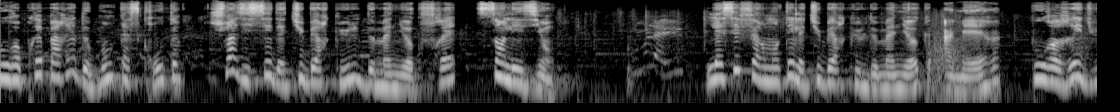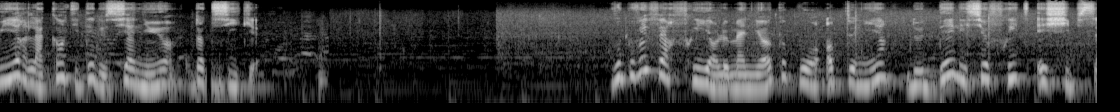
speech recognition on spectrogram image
Pour préparer de bons casse-croûtes, choisissez des tubercules de manioc frais sans lésion. Laissez fermenter les tubercules de manioc amers pour réduire la quantité de cyanure toxique. Vous pouvez faire frire le manioc pour obtenir de délicieux frites et chips.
